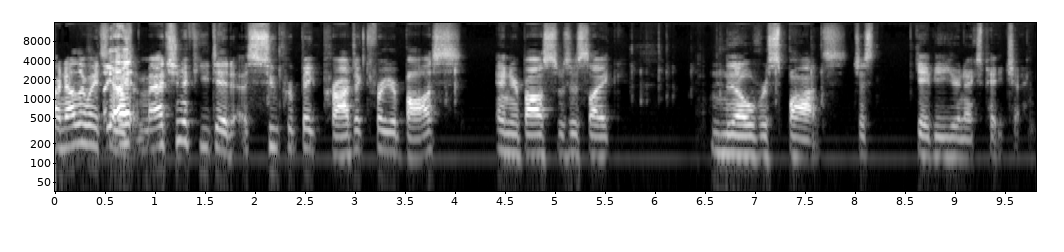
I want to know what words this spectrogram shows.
another way to is I- imagine if you did a super big project for your boss and your boss was just like no response, just gave you your next paycheck.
